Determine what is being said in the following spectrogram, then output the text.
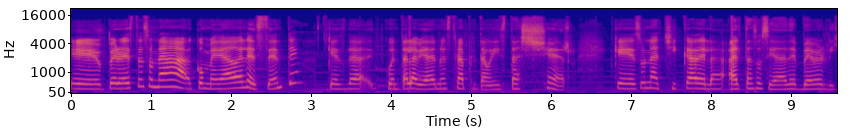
Eh, pero esta es una comedia adolescente que es la, cuenta la vida de nuestra protagonista Cher, que es una chica de la alta sociedad de Beverly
